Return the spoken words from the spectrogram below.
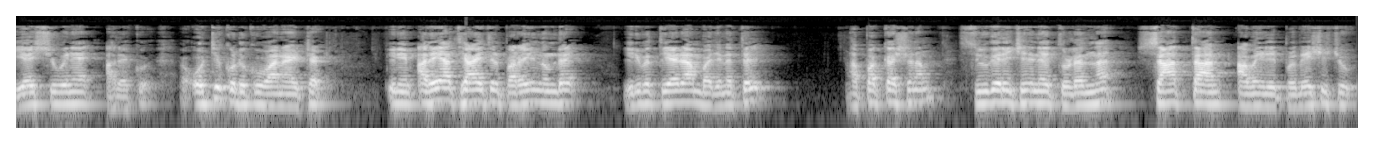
യേശുവിനെ അത് ഒറ്റിക്കൊടുക്കുവാനായിട്ട്. ഇനിയും അതേ അധ്യായത്തിൽ പറയുന്നുണ്ട് ഇരുപത്തിയേഴാം വചനത്തിൽ അപ്പക്കഷണം സ്വീകരിച്ചതിനെ തുടർന്ന് സാത്താൻ അവനിൽ പ്രവേശിച്ചു.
